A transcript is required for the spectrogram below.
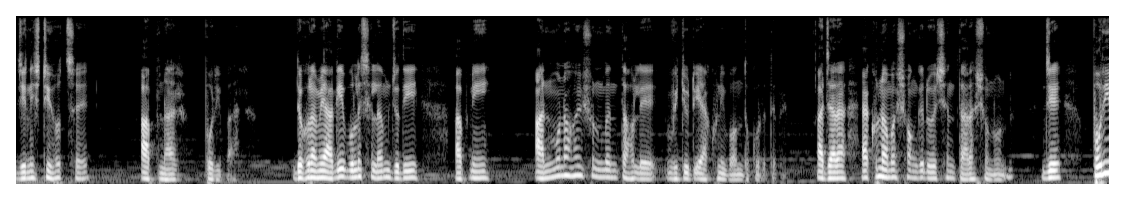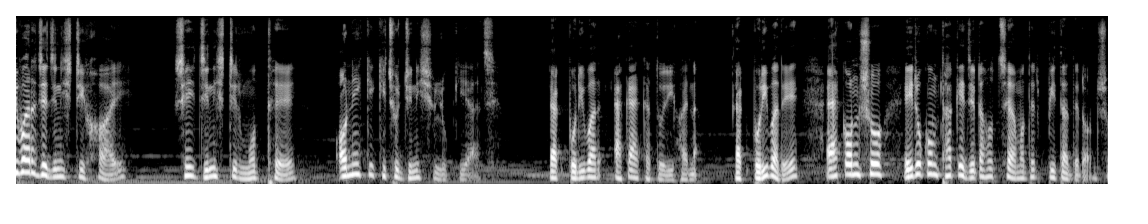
জিনিসটি হচ্ছে আপনার পরিবার। দেখুন, আমি আগেই বলেছিলাম, যদি আপনি আনমনা হয়ে শুনবেন তাহলে ভিডিওটি এখনই বন্ধ করে দেবেন। আর যারা এখন আমার সঙ্গে রয়েছেন তারা শুনুন যে পরিবার যে জিনিসটি হয়, সেই জিনিসটির মধ্যে অনেকে কিছু জিনিস লুকিয়ে আছে। এক পরিবার একা একা তৈরি হয় না। এক পরিবারে এক অংশ এইরকম থাকে যেটা হচ্ছে আমাদের পিতাদের অংশ।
